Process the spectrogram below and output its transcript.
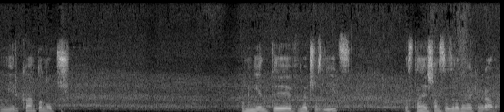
Mirko Antonucci. Pominięty w meczu z Leeds. Dostaje szansę z Radomiakiem Radom.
